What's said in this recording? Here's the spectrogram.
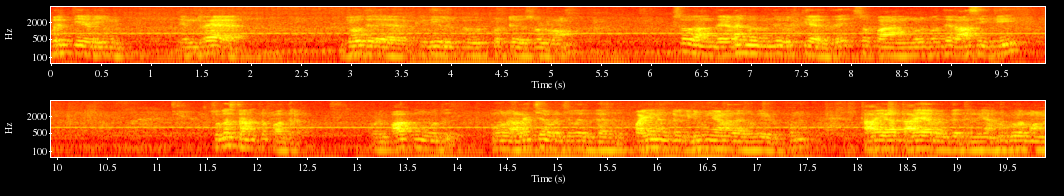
விருத்தி அடையும் என்ற ஜோதிட விதிகளுக்கு உட்பட்டு சொல்கிறோம் ஸோ அந்த இடங்கள் வந்து விருத்தியாகுது ஸோ இப்போ உங்களுக்கு வந்து ராசிக்கு சுகஸ்தானத்தை பார்க்குறேன் அப்படி பார்க்கும்போது உங்களுக்கு அலைச்சல் அலைச்சல் இருக்காது. பயணங்கள் இனிமையானதாகவே இருக்கும். தாயார் தாயார் வர்க்கத்தினுடைய அனுகூலமான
